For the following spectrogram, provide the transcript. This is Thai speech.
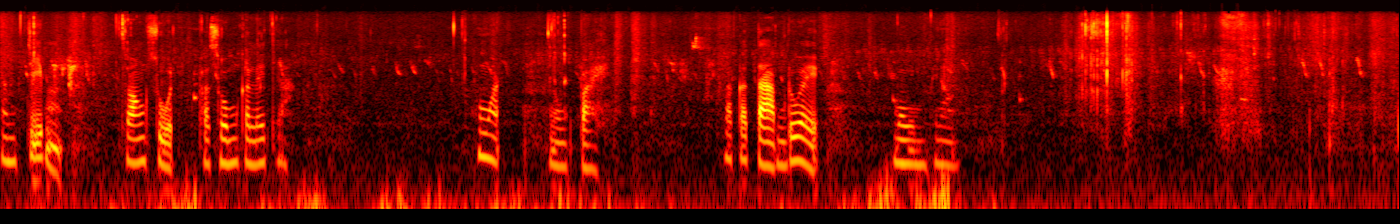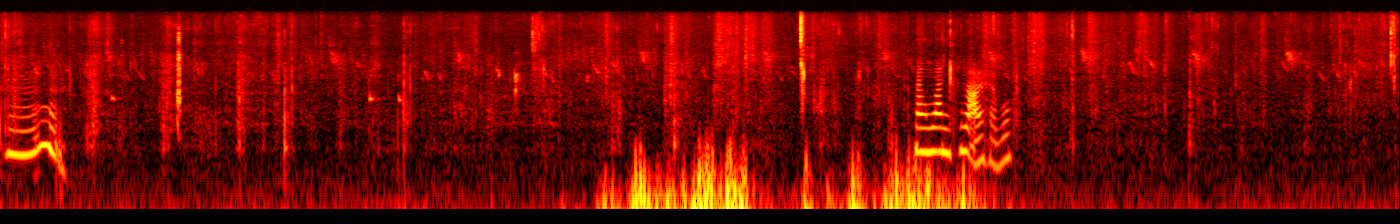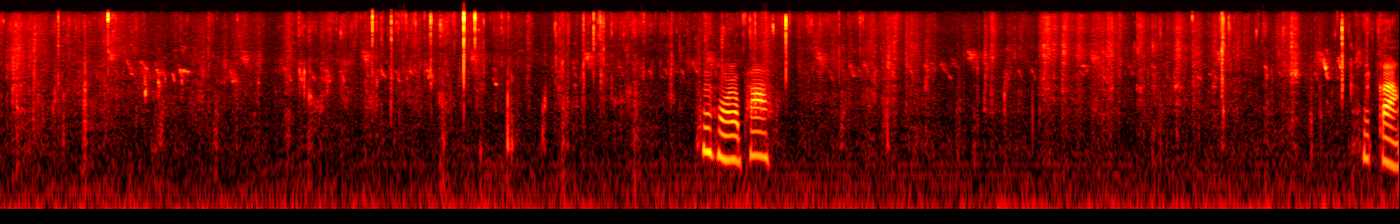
น้ำจิ้มสองสูตรผสมกันเลยจ้ะหวดลงไป แล้วก็ตามด้วยมุมพี่น้อง อืม แมงวันขึ้นหลายค่ะพวกนี่หัวละผ้าไม่กลาง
